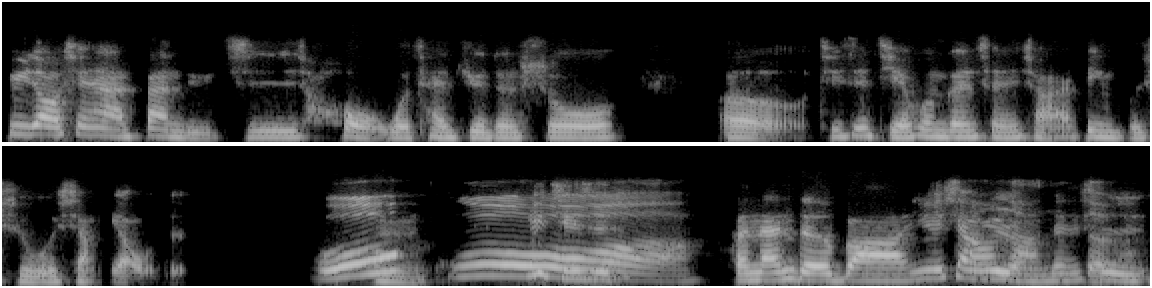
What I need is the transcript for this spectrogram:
遇到现在的伴侣之后，我才觉得说，呃，其实结婚跟生小孩并不是我想要的。”哦，哇！因为其实很难得吧，因为像玉荣认识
